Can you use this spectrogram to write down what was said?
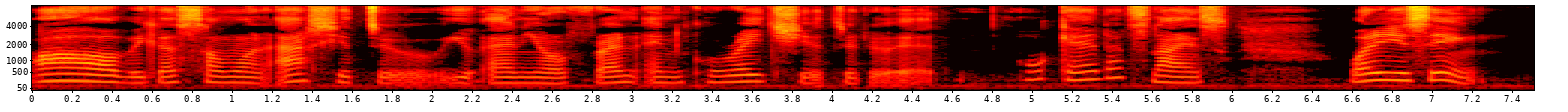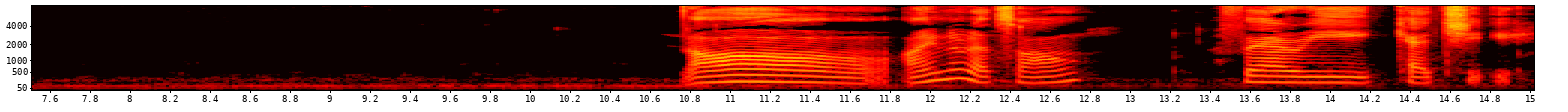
Oh, because someone asked you to, you and your friend encouraged you to do it. Okay, that's nice. What do you sing? Oh, I know that song. Very catchy.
